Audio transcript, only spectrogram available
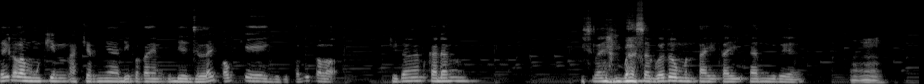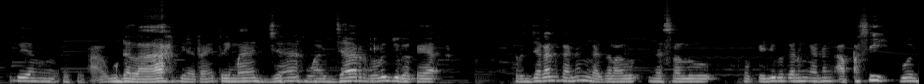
Tapi kalau mungkin akhirnya di pertandingan dia jelek oke gitu. Tapi kalau kita kan kadang istilahnya bahasa gue tuh mentai-taikan gitu ya Mm, itu yang ah, udahlah biar terima aja wajar lu juga kayak kerja kan kadang nggak terlalu nggak selalu oke juga kadang-kadang apa sih gue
